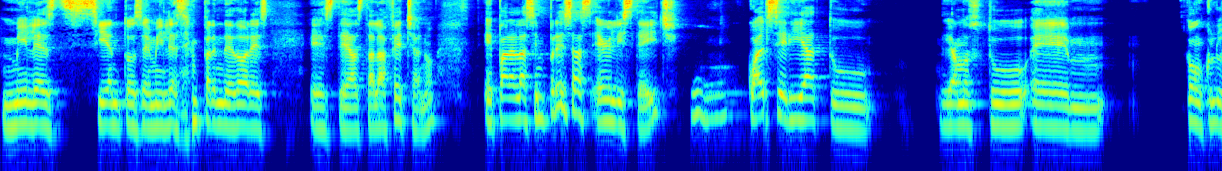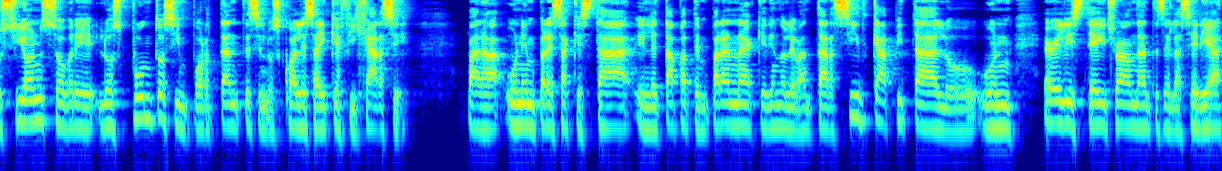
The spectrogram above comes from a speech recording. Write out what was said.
miles, cientos de miles de emprendedores este, hasta la fecha, ¿no? Eh, para las empresas early stage, ¿cuál sería tu, digamos, tu em, conclusión sobre los puntos importantes en los cuales hay que fijarse para una empresa que está en la etapa temprana queriendo levantar seed capital o un early stage round antes de la serie?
